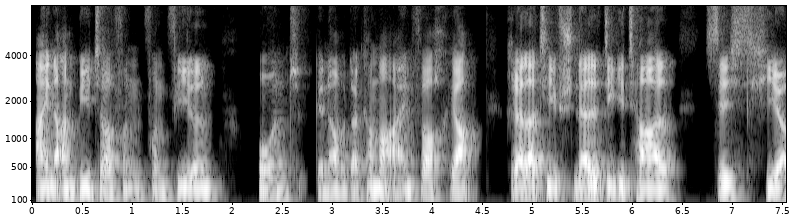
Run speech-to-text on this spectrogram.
ein Anbieter von, von vielen. Und genau, da kann man einfach ja, relativ schnell digital sich hier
